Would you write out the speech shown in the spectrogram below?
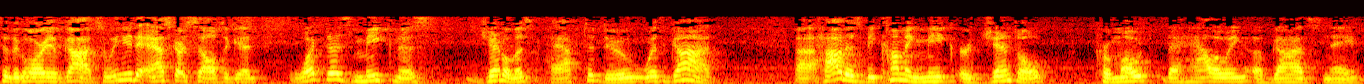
to the glory of God? So we need to ask ourselves again, what does meekness, gentleness have to do with God? Uh, how does becoming meek or gentle promote the hallowing of God's name?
